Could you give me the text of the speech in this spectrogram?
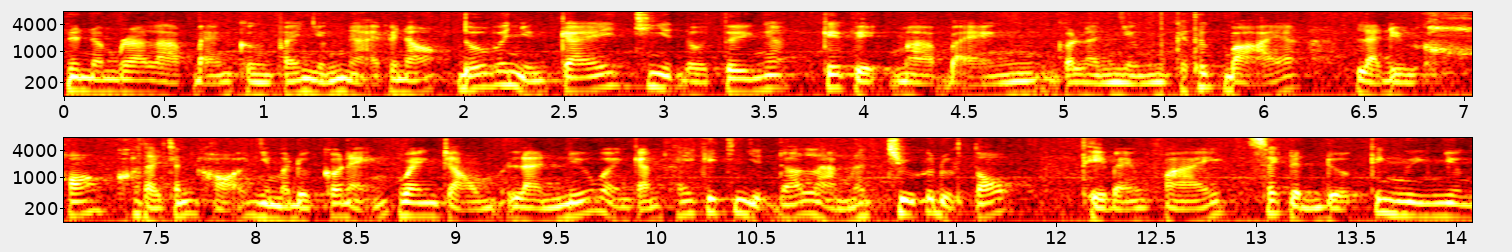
nên đâm ra là bạn cần phải nhẫn nại với nó. Đối với những cái chiến dịch đầu tiên á cái việc mà bạn gọi là những cái thất bại á là điều khó có thể tránh khỏi nhưng mà được có nản. Quan trọng là nếu bạn cảm thấy cái chiến dịch đó làm nó chưa có được tốt thì bạn phải xác định được cái nguyên nhân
